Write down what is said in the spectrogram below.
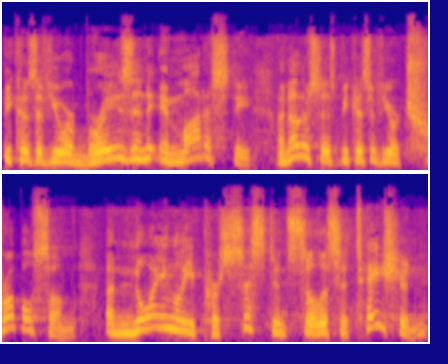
because of your brazen immodesty. Another says because of your troublesome, annoyingly persistent solicitation,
